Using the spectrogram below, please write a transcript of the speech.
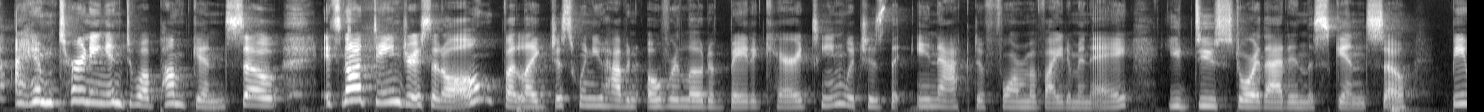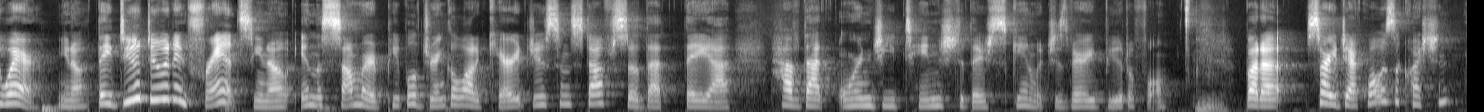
I am turning into a pumpkin. So it's not dangerous at all, but like just when you have an overload of beta carotene, which is the inactive form of vitamin A, you do store that in the skin. So beware, you know. They do do it in France, you know, in the summer. People drink a lot of carrot juice and stuff so that they uh, have that orangey tinge to their skin, which is very beautiful. But uh sorry, Jack, what was the question?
